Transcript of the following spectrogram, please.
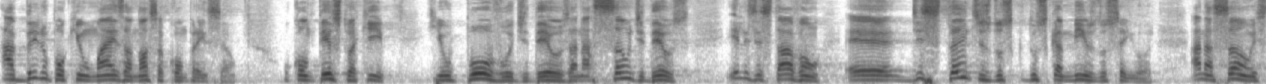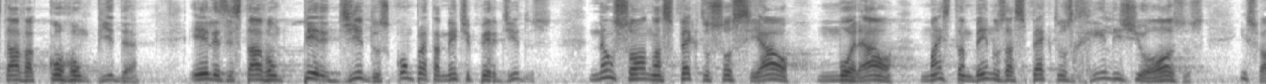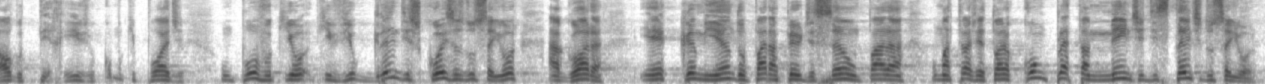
abrir um pouquinho mais a nossa compreensão. O contexto aqui, que o povo de Deus, a nação de Deus, eles estavam é, distantes dos, dos caminhos do Senhor. A nação estava corrompida, eles estavam perdidos, completamente perdidos, não só no aspecto social, moral, mas também nos aspectos religiosos. Isso é algo terrível. Como que pode um povo que, que viu grandes coisas do Senhor agora é caminhando para a perdição, para uma trajetória completamente distante do Senhor?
